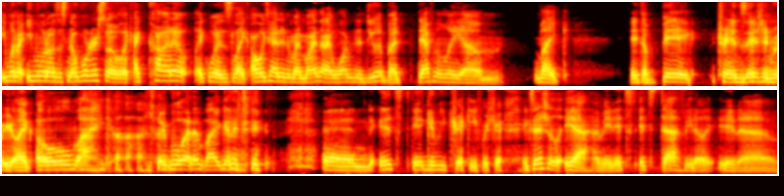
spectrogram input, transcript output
when I, even when I was a snowboarder. So like, I kind of like was like always had it in my mind that I wanted to do it, but definitely um like it's a big transition where you're like, oh my god, like what am I gonna do? And it's it can be tricky for sure. Especially, yeah. I mean, it's it's tough, you know. In uh,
